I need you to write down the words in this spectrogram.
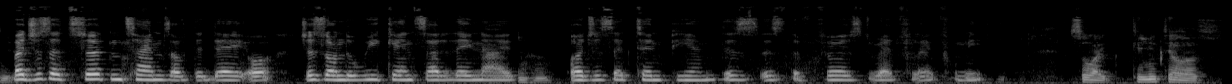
but just at certain times of the day or just on the weekend, Saturday night, Mhm. or just at 10 p.m. This is the first red flag for me. So, like, can you tell us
